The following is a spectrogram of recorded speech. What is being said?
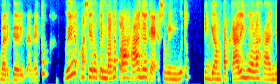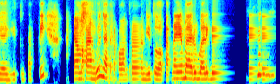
balik dari Belanda itu gue masih rutin banget olahraga kayak seminggu tuh tiga empat kali gue olahraga gitu. Tapi yang makanan gue nggak terkontrol gitu loh karena ya baru balik dari,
